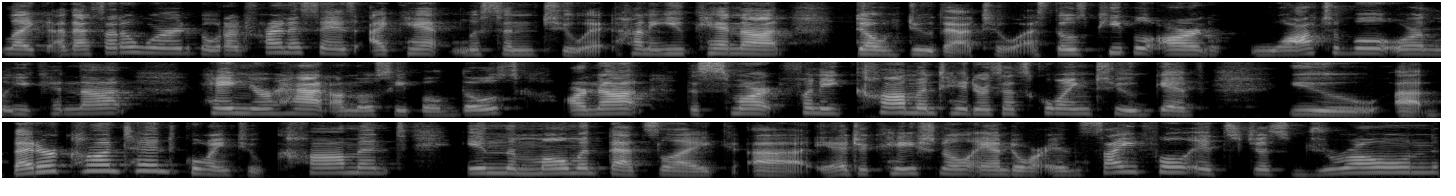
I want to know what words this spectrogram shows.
Like uh, that's not a word, but what I'm trying to say is I can't listen to it. Honey, you cannot don't do that to us. Those people aren't watchable or you cannot hang your hat on those people. Those are not the smart funny commentators that's going to give you uh, better content going to comment in the moment that's like uh, educational and or insightful it's just drone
